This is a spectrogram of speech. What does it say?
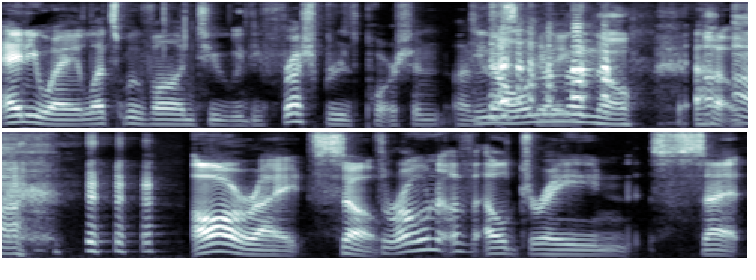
Anyway, let's move on to the fresh brews portion. I'm no, no, no, no, uh-uh. All right, so Throne of Eldraine set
